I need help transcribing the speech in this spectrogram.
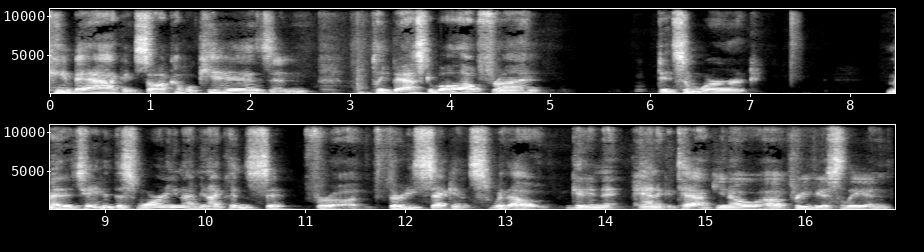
came back and saw a couple kids and played basketball out front, did some work, meditated this morning. I mean, I couldn't sit for uh, 30 seconds without getting a panic attack, you know, uh, previously. And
